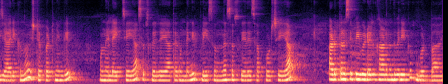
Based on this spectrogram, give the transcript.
വിചാരിക്കുന്നു. ഇഷ്ടപ്പെട്ടില്ലെങ്കിൽ ഒന്ന് ലൈക്ക് ചെയ്യുക സബ്സ്ക്രൈബ് ചെയ്യാത്തവരുണ്ടെങ്കിൽ പ്ലീസ് ഒന്ന് സബ്സ്ക്രൈബ് ചെയ്ത് സപ്പോർട്ട് ചെയ്യുക. അടുത്ത റെസിപ്പി വീഡിയോയിൽ കാണുന്നത് വരേക്കും. ഗുഡ് ബൈ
